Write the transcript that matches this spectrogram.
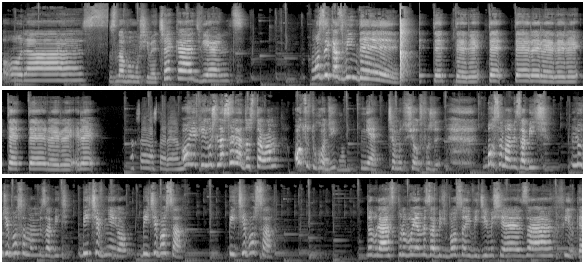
oraz znowu musimy czekać, więc muzyka z windy! Laserem. O, jakiegoś lasera dostałam! O co tu chodzi? Nie, czemu tu się otworzy? Bossa mamy zabić! Ludzie, bossa mamy zabić! Bijcie w niego! Bijcie bossa! Bijcie bossa! Dobra, spróbujemy zabić bossa i widzimy się za chwilkę.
